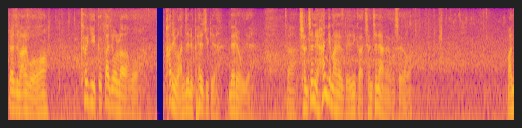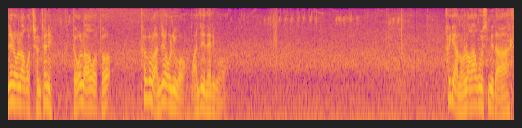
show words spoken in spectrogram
이러지 말고, 턱이 끝까지 올라가고, 팔이 완전히 펴주게, 내려오게. 자, 천천히 한 개만 해도 되니까 천천히 한번 해보세요. 완전히 올라가고, 천천히. 더 올라가고, 더, 턱을 완전히 올리고, 완전히 내리고. 턱이 안 올라가고 있습니다.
